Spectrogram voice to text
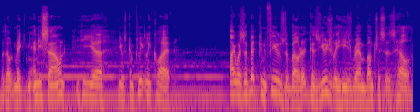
without making any sound. He, uh, he was completely quiet. I was a bit confused about it because usually he's rambunctious as hell.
